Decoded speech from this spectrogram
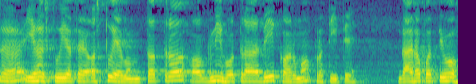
तो यह स्तूयते, अस्तु एवं। तत्र अग्निहोत्रादि कर्म प्रतीते। गार्हपत्यो ह,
